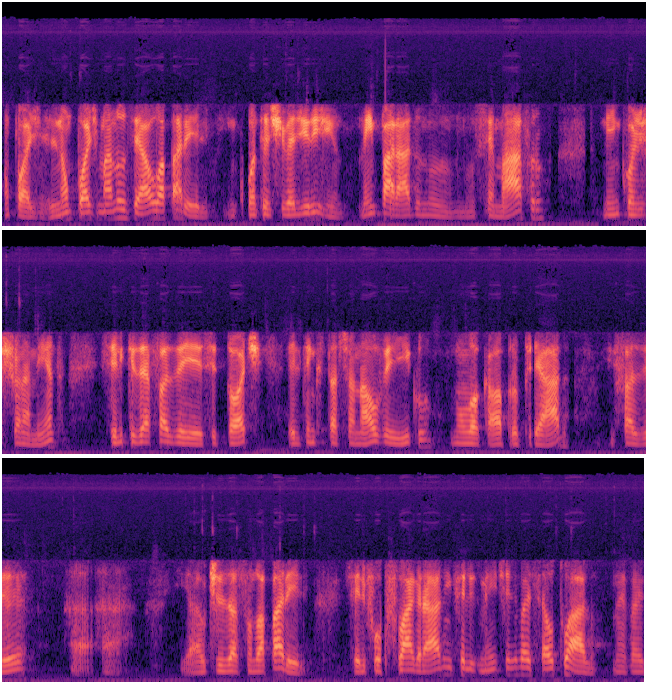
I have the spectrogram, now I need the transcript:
Não pode. Ele não pode manusear o aparelho enquanto ele estiver dirigindo. Nem parado no, no semáforo, nem em congestionamento. Se ele quiser fazer esse touch, ele tem que estacionar o veículo num local apropriado e fazer a, a, a utilização do aparelho se ele for flagrado, infelizmente ele vai ser autuado, né? vai,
